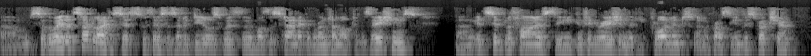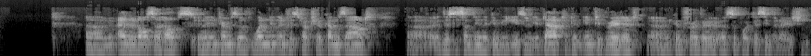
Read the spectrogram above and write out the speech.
Um, so the way that Sodalite assists with this is that it deals with uh, both the static and runtime optimizations. Um, it simplifies the configuration, the deployment um, across the infrastructure. Um, and it also helps in, in, terms of when new infrastructure comes out, uh, this is something that can be easily adapted and integrated uh, and can further uh, support the simulation.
